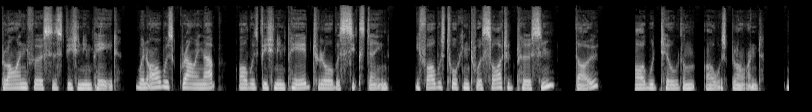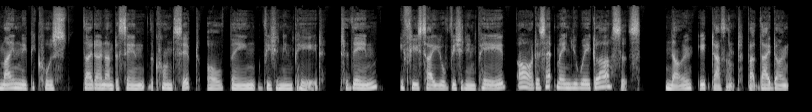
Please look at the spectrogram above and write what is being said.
blind versus vision impaired. When I was growing up, I was vision impaired till I was 16. If I was talking to a sighted person, though, I would tell them I was blind, mainly because they don't understand the concept of being vision impaired. To them, if you say you're vision impaired, oh, does that mean you wear glasses? No, it doesn't, but they don't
